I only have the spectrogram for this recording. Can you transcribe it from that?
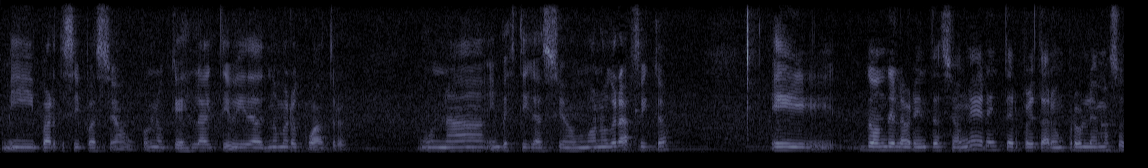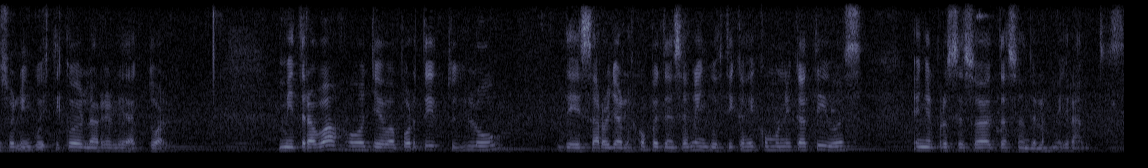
mi participación con lo que es la actividad número 4, una investigación monográfica, eh, donde la orientación era interpretar un problema sociolingüístico de la realidad actual. Mi trabajo lleva por título desarrollar las competencias lingüísticas y comunicativas en el proceso de adaptación de los migrantes.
